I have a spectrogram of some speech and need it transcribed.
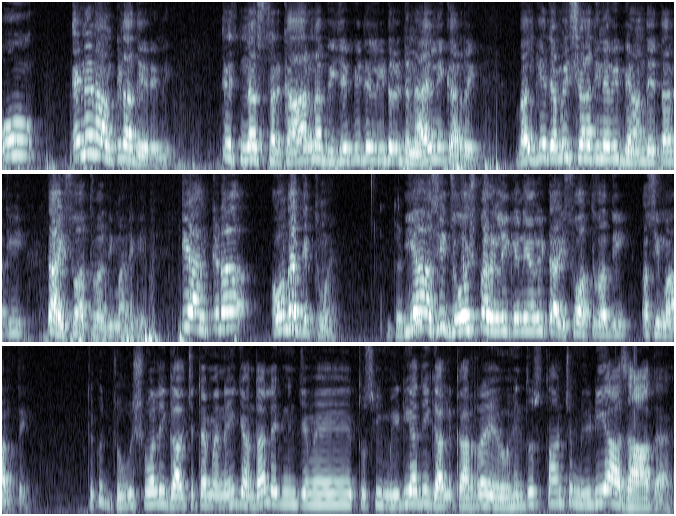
ਉਹ ਇਹਨਾਂ ਨਾਲ ਅੰਕੜਾ ਦੇ ਰਹੇ ਨੇ ਤੇ ਨਾ ਸਰਕਾਰ ਨਾ ਬੀਜੇਪੀ ਦੇ ਲੀਡਰ ਡਿਨਾਈਲ ਨਹੀਂ ਕਰ ਰਹੇ। ਬਲਕਿ ਅਮਿਤ ਸ਼ਾਹ ਜੀ ਨੇ ਵੀ ਬਿਆਨ ਦਿੱਤਾ ਕਿ 250 ਅੱਤਵਾਦੀ ਮਾਰੇ ਗਏ। ਇਹ ਅੰਕੜਾ ਆਉਂਦਾ ਕਿੱਥੋਂ ਹੈ? ਜਾਂ ਅਸੀਂ ਜੋਸ਼ ਭਰਨ ਲਈ ਕਹਿੰਦੇ ਆ ਵੀ 250 ਅੱਤਵਾਦੀ ਅਸੀਂ ਮਾਰਤੇ। ਦੇਖੋ ਜੋਸ਼ ਵਾਲੀ ਗੱਲ 'ਚ ਤਾਂ ਮੈਂ ਨਹੀਂ ਜਾਂਦਾ ਲੇਕਿਨ ਜਿਵੇਂ ਤੁਸੀਂ ਮੀਡੀਆ ਦੀ ਗੱਲ ਕਰ ਰਹੇ ਹੋ ਹਿੰਦੁਸਤਾਨ 'ਚ ਮੀਡੀਆ ਆਜ਼ਾਦ ਹੈ।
